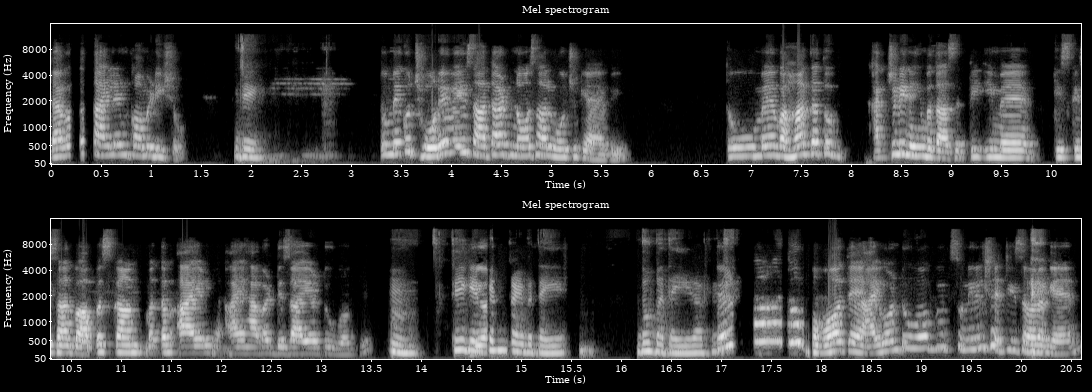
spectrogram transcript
That was a silent comedy show जी। तो मेरे को छोड़े हुए सात आठ नौ साल हो चुके हैं अभी। तो मैं वहाँ का तो एक्चुअली नहीं बता सकती कि मैं किसके साथ वापस काम मतलब I I have a desire to work ठीक है फ़िल्म का बताइए। दो बताइएगा फिर। तो बहुत है। I want to work with Sunil Shetty sir again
